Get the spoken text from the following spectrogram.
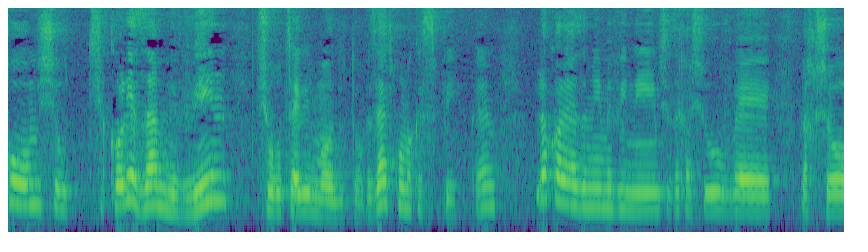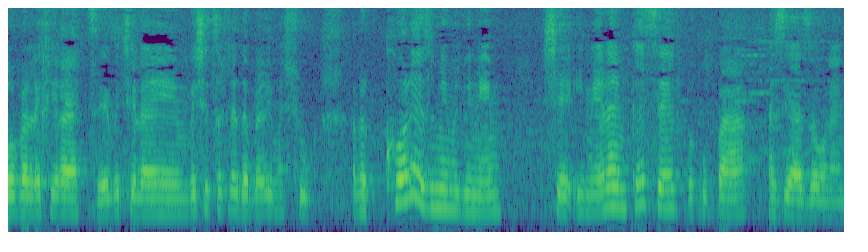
תחום שהוא, שכל יזם מבין שהוא רוצה ללמוד אותו, וזה התחום הכספי, כן? לא כל היזמים מבינים שזה חשוב לחשוב על איך ייראה הצוות שלהם ושצריך לדבר עם השוק, אבל כל היזמים מבינים שאם יהיה להם כסף בקופה, אז יעזור להם.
